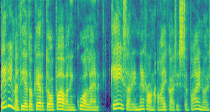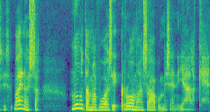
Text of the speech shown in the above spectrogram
Perimätieto kertoo Paavalin kuolleen keisarin Neron aikaisissa vainoissa muutama vuosi Roomaan saapumisen jälkeen.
